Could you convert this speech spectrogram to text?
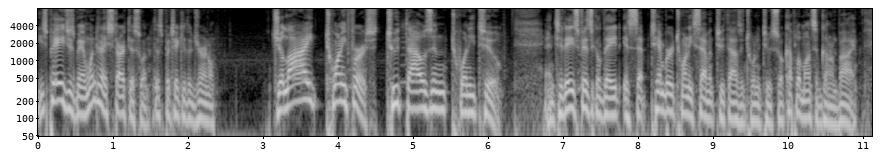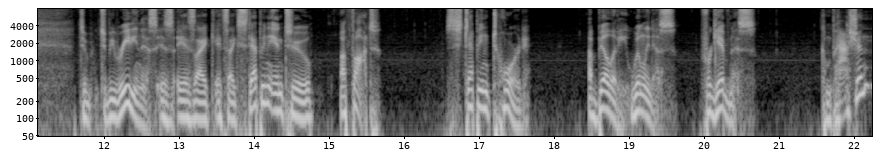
These pages, man, when did I start this one, this particular journal? July 21st, 2022. And today's physical date is September 27th, 2022. So a couple of months have gone by. To, to be reading this is, is like, it's like stepping into a thought stepping toward ability, willingness, forgiveness, compassion.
